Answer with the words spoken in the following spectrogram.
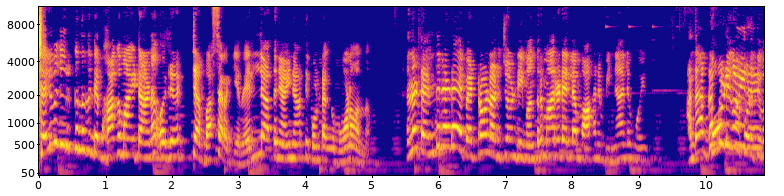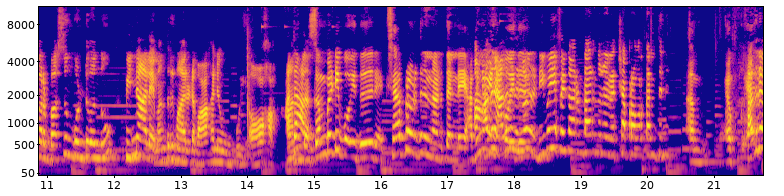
ചെലവ് ചുരുക്കുന്നതിന്റെ ഭാഗമായിട്ടാണ് ഒരൊറ്റ ബസ് ഇറക്കിയത്. എല്ലാത്തിനും അതിനകത്ത് കൊണ്ടങ്ങ് പോണമെന്ന്. എന്നിട്ട് എന്തിനിടെ പെട്രോൾ അടിച്ചോണ്ട് ഈ മന്ത്രിമാരുടെ എല്ലാം വാഹനം പിന്നാലെ പോയി? കോടികൾ കൊടുത്ത് ഇവർ ബസ്സും കൊണ്ടുവന്നു. പിന്നാലെ മന്ത്രിമാരുടെ വാഹനവും പോയി. ഓഹാ അത്. അകമ്പടി പോയത് രക്ഷാപ്രവർത്തനം നടത്തണ്ടേ ഡിവൈഎഫ്ഐക്കാരുണ്ടായിരുന്നല്ലോ രക്ഷാപ്രവർത്തനത്തിന്? അതിന്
